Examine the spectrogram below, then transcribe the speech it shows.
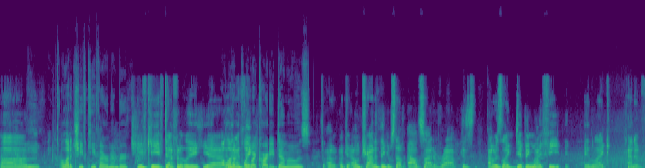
Um, a lot of Chief Keef, I remember. Chief Keef, definitely, yeah. A lot of Playboi Carti demos. I, okay, I'm trying to think of stuff outside of rap because I was like dipping my feet in like kind of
